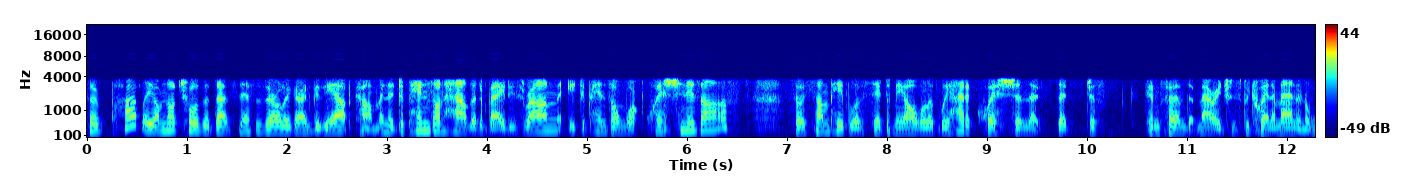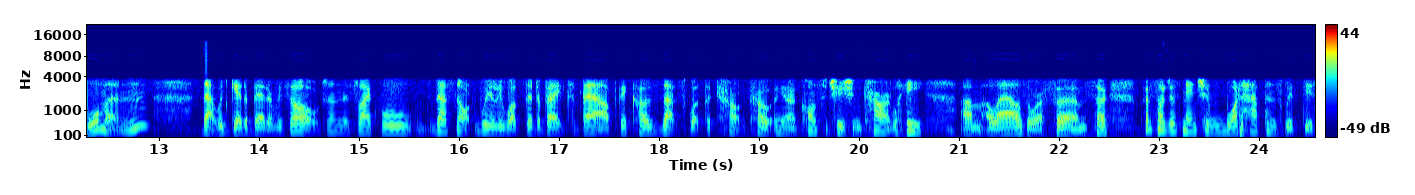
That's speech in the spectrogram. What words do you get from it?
so partly I'm not sure that that's necessarily going to be the outcome, and it depends on how the debate is run. It depends on what question is asked. So some people have said to me, "Oh, well, if we had a question that that just confirmed that marriage was between a man and a woman, that would get a better result. And it's like, well, that's not really what the debate's about because that's what the you know Constitution currently um, allows or affirms. So perhaps I'll just mention what happens with this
